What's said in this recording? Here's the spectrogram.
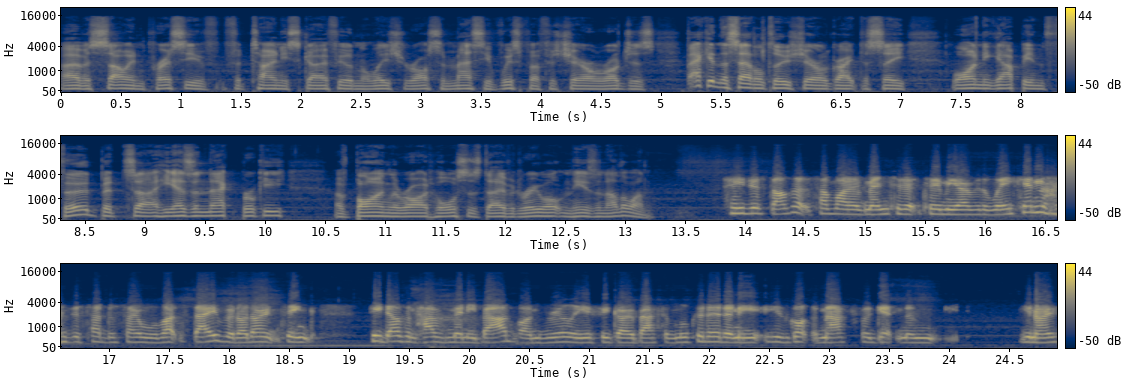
over So Impressive for Tony Schofield and Alicia Ross, and Massive Whisper for Cheryl Rogers. Back in the saddle too, Cheryl, great to see. Winding up in third, but uh, he has a knack, Brookie, of buying the right horses, David Rewalt, and here's another one. He just does it. Someone had mentioned it to me over the weekend. I just had to say, well, that's David. I don't think he doesn't have many bad ones, really, if you go back and look at it. And he, he's got the knack for getting them you know,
